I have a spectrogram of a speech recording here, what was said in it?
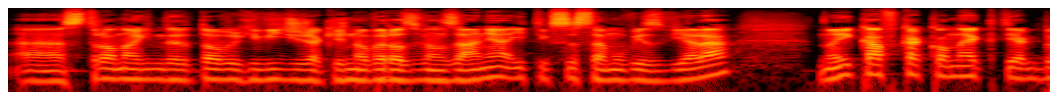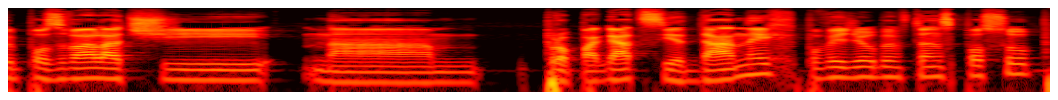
e, stronach internetowych i widzisz jakieś nowe rozwiązania i tych systemów jest wiele. No i Kafka Connect jakby pozwala ci na propagację danych, powiedziałbym w ten sposób,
